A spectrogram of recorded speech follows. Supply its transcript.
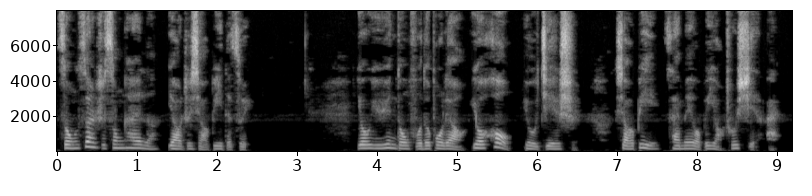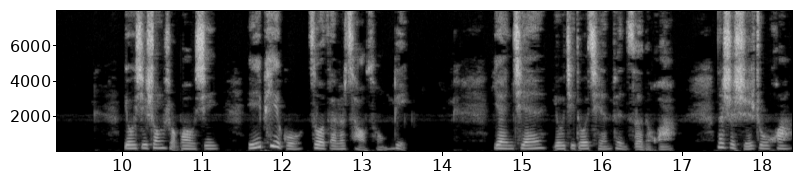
总算是松开了咬着小臂的嘴。由于运动服的布料又厚又结实，小臂才没有被咬出血来。尤西双手抱膝，一屁股坐在了草丛里。眼前有几朵浅粉色的花，那是石竹花，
